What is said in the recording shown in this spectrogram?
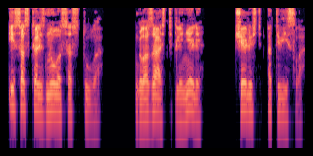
и соскользнуло со стула. Глаза остекленели, челюсть отвисла.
